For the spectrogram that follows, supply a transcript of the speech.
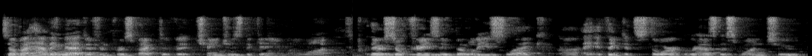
So by having that different perspective, it changes the game a lot. There are still crazy abilities like uh, I think it's Thor who has this one to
